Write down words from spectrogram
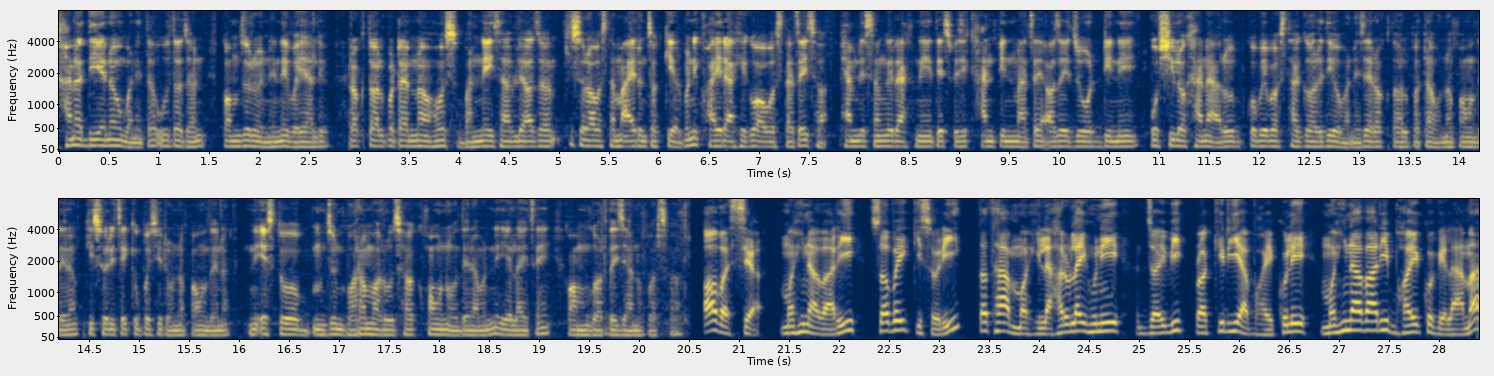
खान दिएनौ भने त ऊ त झन् कमजोर हुने नै भइहाल्यो। रक्त अल्पटा नहोस् भन्ने हिसाबले अझ किशोर अवस्थामा आइरन चक्कीहरू पनि खुवाइराखेको अवस्था चाहिँ छ। फ्यामिलीसँगै राख्ने त्यसपछि खानपिनमा चाहिँ अझै जोड दिने पोसिलो खानाहरूको व्यवस्था गरिदियो भने चाहिँ रक्त अल्पता हुन पाउँदैन किशोरी चाहिँ कुपोषित हुन पाउँदैन। यस्तो जुन भरमहरू छ खुवाउनु हुँदैन भने यसलाई चाहिँ कम गर्दै जानुपर्छ। अवश्य। महिनावारी सबै किशोरी तथा महिलाहरूलाई हुने जैविक प्रक्रिया भएकोले महिनावारी भएको बेलामा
